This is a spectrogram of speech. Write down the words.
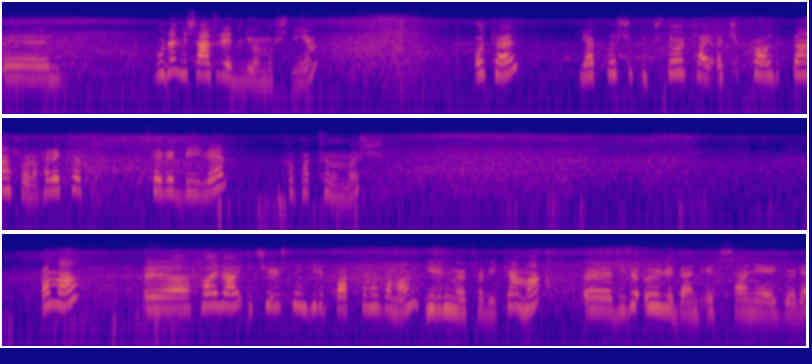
eee, burada misafir ediliyormuş diyeyim. Otel yaklaşık 3-4 ay açık kaldıktan sonra hareket sebebiyle kapatılmış. Ama e, hala içerisine girip baktığınız zaman girilmiyor tabii ki ama e, bize öyle dendi efsaneye göre.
